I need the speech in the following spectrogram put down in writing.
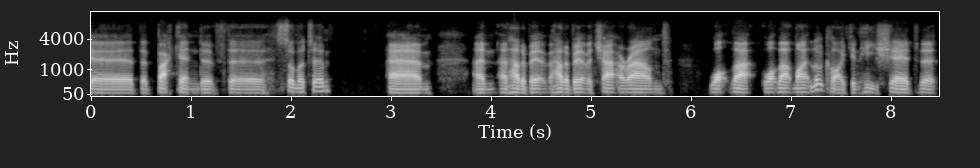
uh, the back end of the summer term, um, and, and had a bit had a bit of a chat around what that what that might look like. And he shared that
